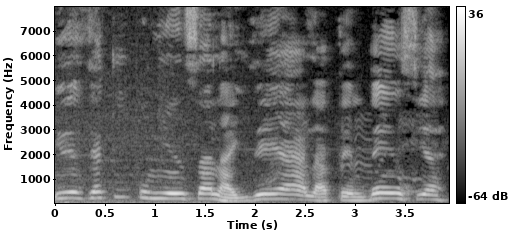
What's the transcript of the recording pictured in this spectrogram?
Y desde aquí comienza la idea, la tendencia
